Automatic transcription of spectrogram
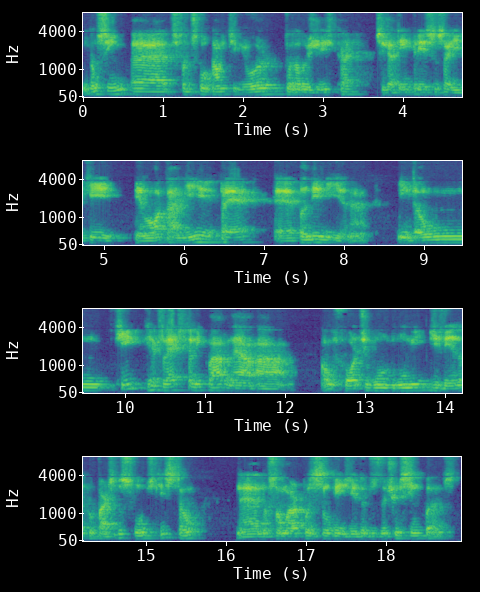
Então, sim, é, se for descontar o interior, toda a logística, você já tem preços aí que denota ali pré-pandemia, é, né? Então, que reflete também, claro, né, a, ao forte volume de venda por parte dos fundos que estão né, na sua maior posição vendida dos últimos cinco anos.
